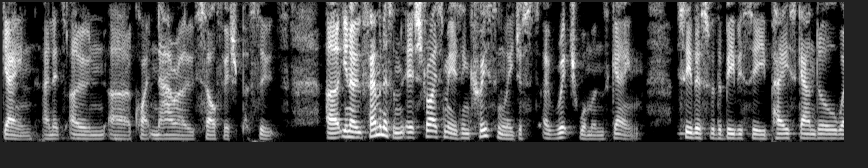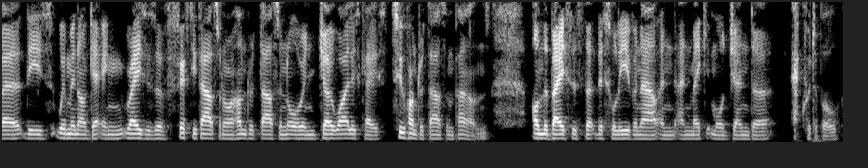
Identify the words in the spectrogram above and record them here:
gain and its own uh, quite narrow, selfish pursuits. Uh, you know, feminism, it strikes me as increasingly just a rich woman's game. You see this with the BBC pay scandal, where these women are getting raises of 50,000 or 100,000, or in Jo Whiley's case, 200,000 pounds, on the basis that this will even out and, and make it more gender equitable.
